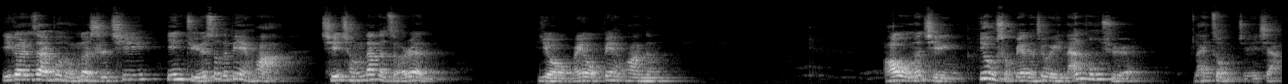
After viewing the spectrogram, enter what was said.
一个人在不同的时期因角色的变化，其承担的责任有没有变化呢？好，我们请。右手边的这位男同学来总结一下，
